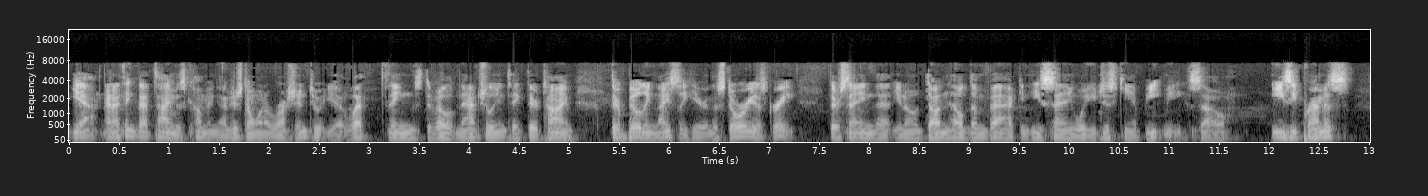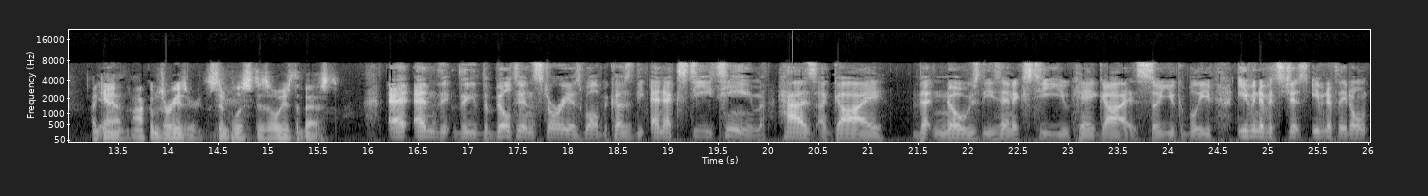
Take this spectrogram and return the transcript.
Yeah, and I think that time is coming. I just don't want to rush into it yet. Let things develop naturally and take their time. They're building nicely here, and the story is great. They're saying that you know Dunne held them back, and he's saying, "Well, you just can't beat me." So easy premise. Again, Occam's razor. Simplest is always the best. and, and the, the the built-in story as well because the NXT team has a guy that knows these NXT UK guys, so you could believe even if it's just even if they don't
